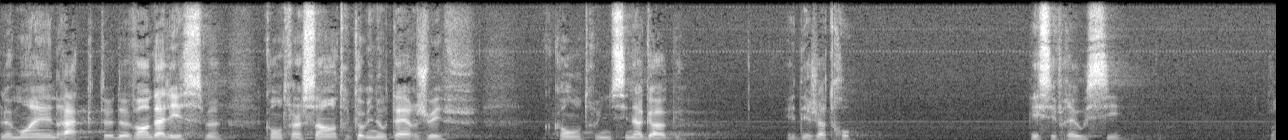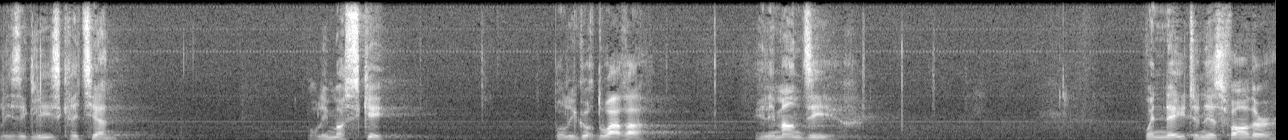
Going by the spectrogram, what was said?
le moindre acte de vandalisme contre un centre communautaire juif, contre une synagogue, est déjà trop. Et c'est vrai aussi pour les églises chrétiennes, pour les mosquées, pour les Gurdwara et les Mandir. When Nate and his father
